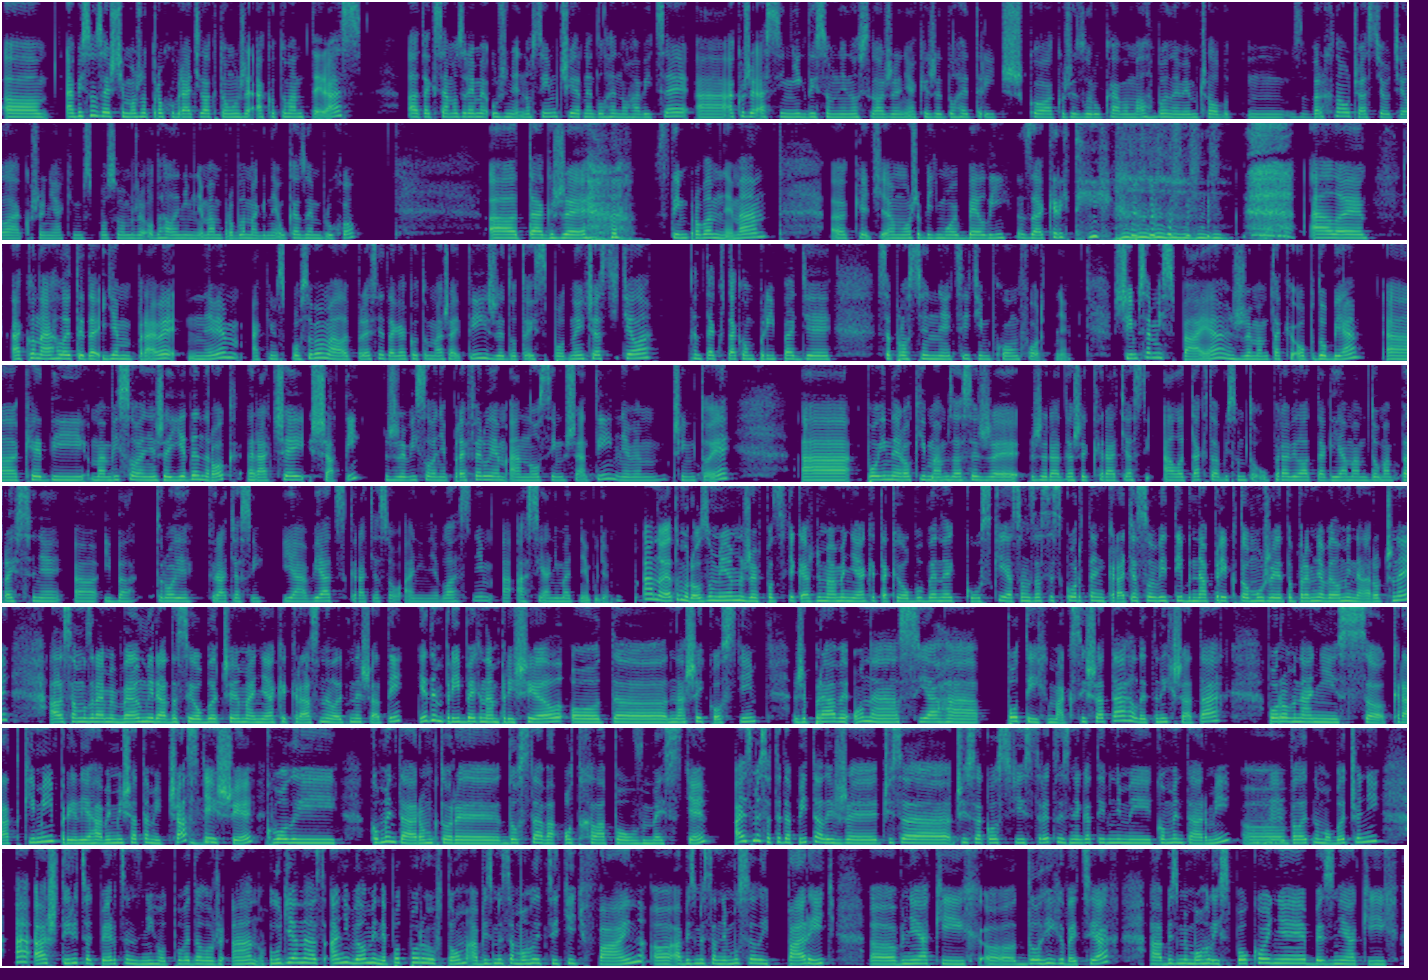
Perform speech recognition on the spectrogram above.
Uh, aby som sa ešte možno trochu vrátila k tomu, že ako to mám teraz, a tak samozrejme už nenosím čierne dlhé nohavice a akože asi nikdy som nenosila, že nejaké že dlhé tričko akože s rukavom alebo neviem čo, alebo mm, s vrchnou časťou tela akože nejakým spôsobom, že odhalením nemám problém, ak neukazujem brucho. A, takže s tým problém nemám, keď môže byť môj belly zakrytý. Ale ako náhle teda idem práve, neviem akým spôsobom, ale presne tak, ako to máš aj ty, že do tej spodnej časti tela, tak v takom prípade sa proste necítim komfortne. S čím sa mi spája, že mám také obdobia, kedy mám vyslovene, že jeden rok radšej šaty, že vyslovene preferujem a nosím šaty, neviem čím to je. A po iné roky mám zase, že, že rada, že kráťasy. Ale takto, aby som to upravila, tak ja mám doma presne iba troje kraťasy. Ja viac kraťasov ani nevlastním a asi ani mať nebudem. Áno, ja tomu rozumiem, že v podstate každý máme nejaké také obľúbené kúsky. Ja som zase skôr ten kraťasový typ, napriek tomu, že je to pre mňa veľmi náročné, ale samozrejme veľmi rada si oblečujem aj nejaké krásne letné šaty. Jeden príbeh nám prišiel od uh, našej kosti, že práve ona siaha po tých maxi šatách, letných šatách, v porovnaní s krátkými, priliehavými šatami častejšie mm-hmm. kvôli komentárom, ktoré dostáva od chlapov v meste. Aj sme sa teda pýtali, že či sa, či sa kosti stretli s negatívnymi komentármi mm-hmm. v letnom oblečení a až 40% z nich odpovedalo, že áno. Ľudia nás ani veľmi nepodporujú v tom, aby sme sa mohli cítiť fajn, uh, aby sme sa nemuseli pariť uh, v nejakých dlhých veciach a aby sme mohli spokojne, bez nejakých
